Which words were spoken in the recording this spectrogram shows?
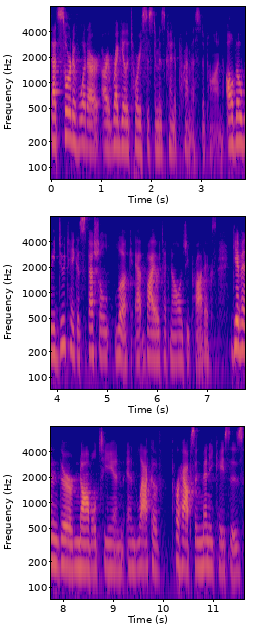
That's sort of what our, our regulatory system is kind of premised upon. Although we do take a special look at biotechnology products, given their novelty and, and lack of, perhaps in many cases,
